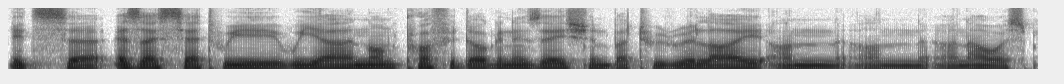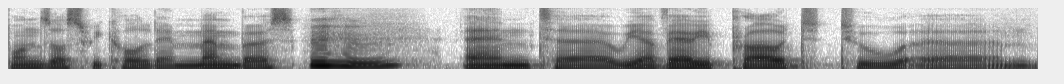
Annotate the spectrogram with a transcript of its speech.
It's, uh, as I said, we, we are a non-profit organization, but we rely on, on, on our sponsors. We call them members. hmm And uh, we are very proud to, um,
